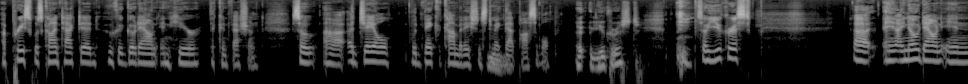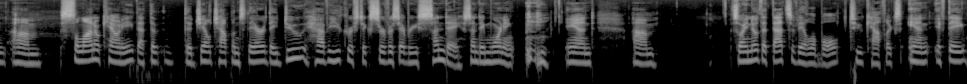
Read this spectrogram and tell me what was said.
a priest was contacted who could go down and hear the confession. So uh, a jail would make accommodations to make that possible. Uh, Eucharist. So Eucharist, uh, and I know down in um, Solano County that the the jail chaplains there they do have a Eucharistic service every Sunday, Sunday morning, and um, so I know that that's available to Catholics. And if they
